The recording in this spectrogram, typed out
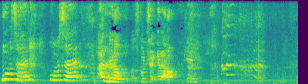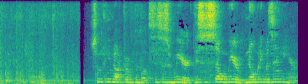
What was that? What was that? I don't know. Let's go check it out. Okay. Something knocked over the books. This is weird. This is so weird. Nobody was in here.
